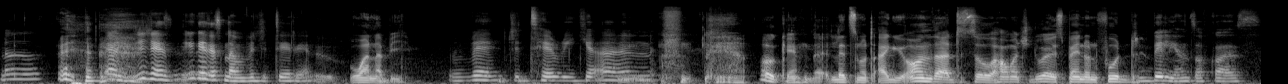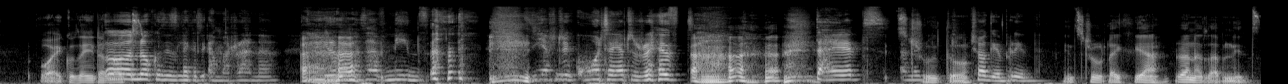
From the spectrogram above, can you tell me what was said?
No, yeah, you guys, you guys just know I'm vegetarian. Wannabe. Vegetarian. Okay, uh, let's not argue on that. So, how much do I spend on food? Billions, of course. Why? Because I eat a Oh no, because it's like I'm a runner. You know, runners have needs. you have to drink water. You have to rest. Diet. it's and, like, true though. Chug and breathe. It's true. Like yeah, runners have needs.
